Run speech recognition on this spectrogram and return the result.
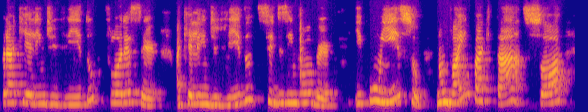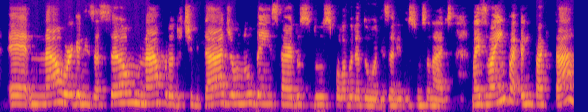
para aquele indivíduo florescer, aquele indivíduo se desenvolver. E com isso, não vai impactar só é, na organização, na produtividade ou no bem-estar dos, dos, colaboradores ali, dos funcionários, mas vai impactar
